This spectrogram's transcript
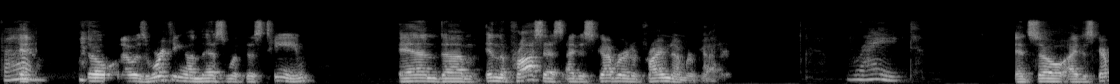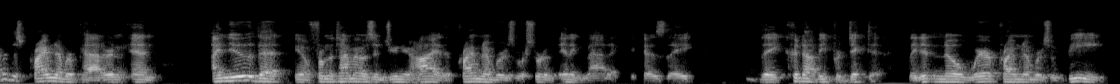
Fun. so I was working on this with this team, and um, in the process, I discovered a prime number pattern. Right. And so I discovered this prime number pattern, and I knew that you know from the time I was in junior high that prime numbers were sort of enigmatic because they they could not be predicted. They didn't know where prime numbers would be,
